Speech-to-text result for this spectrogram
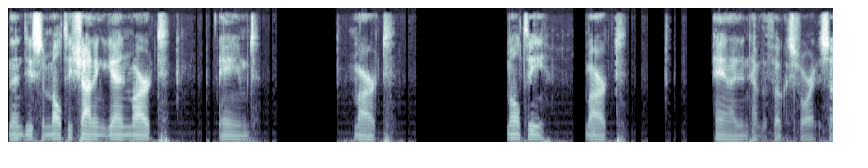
Then do some multi-shotting again. Marked, aimed. marked, multi, marked, and I didn't have the focus for it. So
